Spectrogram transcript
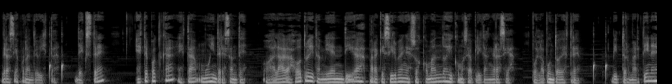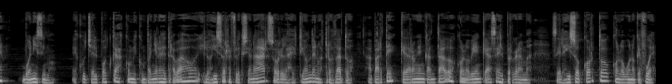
Gracias por la entrevista. Dextre, este podcast está muy interesante. Ojalá hagas otro y también digas para qué sirven esos comandos y cómo se aplican. Gracias. Pues lo apunto Dextre. Víctor Martínez, buenísimo. Escuché el podcast con mis compañeros de trabajo y los hizo reflexionar sobre la gestión de nuestros datos. Aparte, quedaron encantados con lo bien que hace el programa. Se les hizo corto con lo bueno que fue.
